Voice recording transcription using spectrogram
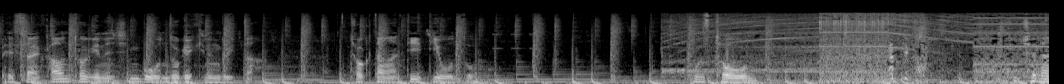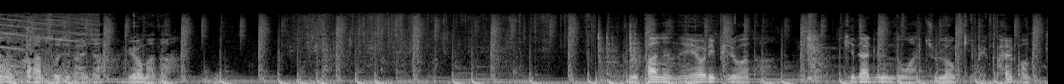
뱃살 카운터기는 심부 온도계 기능도 있다. 적당한 띠띠 온도. 부스터 온. 최대한은 바람 쏘지 말자. 위험하다. 불판은 에어리 필요하다. 기다리는 동안 줄넘기 108번.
